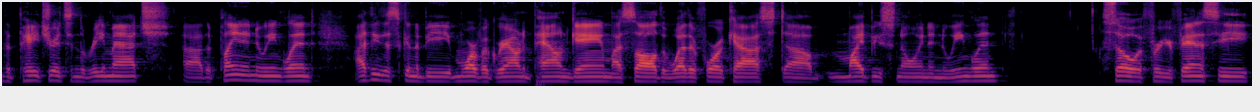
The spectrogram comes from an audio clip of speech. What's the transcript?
the Patriots in the rematch. Uh, they're playing in New England. I think this is going to be more of a ground and pound game. I saw the weather forecast uh, might be snowing in New England. So for your fantasy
